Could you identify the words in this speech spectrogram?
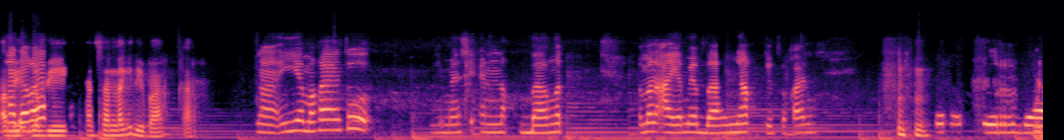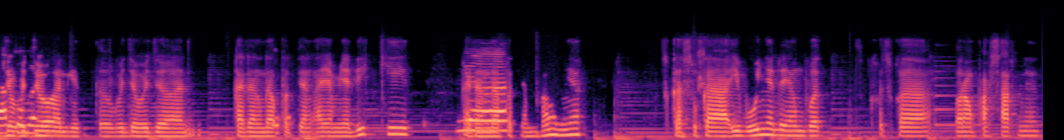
Tapi ada kan lebih khasan lagi dibakar. nah iya makanya itu gimana sih enak banget cuman ayamnya banyak gitu kan surga Bejo-bejoan gitu, bejo-bejoan. Kadang dapat yang ayamnya dikit, kadang Iya, dapat yang banyak. Suka-suka ibunya deh yang buat suka-suka orang pasarnya.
